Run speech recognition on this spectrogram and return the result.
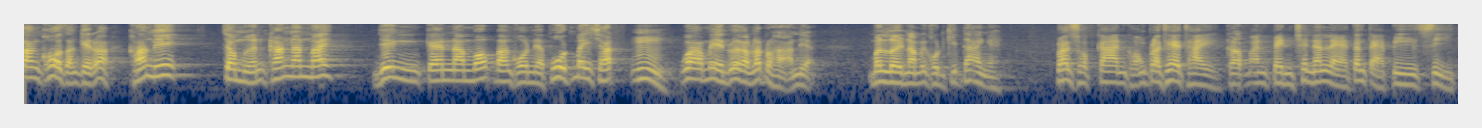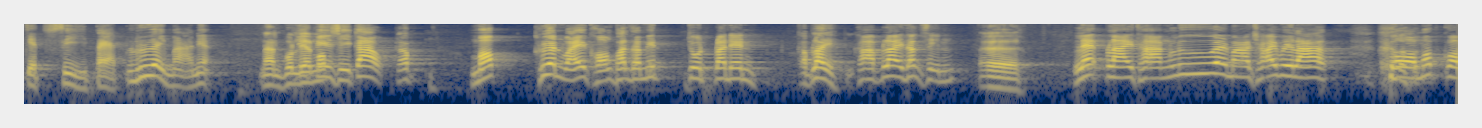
ตั้งข้อสังเกตว่า ครั้งนี้จะเหมือนครั้งนั้นไหม ยิ่งแกนนำม็อบบางคนเนี่ยพูดไม่ชัดว่าไม่เห็นด้วยกับรัฐประหารเนี่ย มันเลยนำให้คนคิดได้ไง ประสบการณ์ของประเทศไทยครับ มันเป็นเช่นนั้นแหละตั้งแต่ปี 47 48 เรื่อยมาเนี่ยนั่นบทเรียนม็อบปี 49 ครับ ม็อบเคลื่อนไหวของพันธมิตรจุดประเด็น ขับไล่ขับไล่ทักษิณ เออ และปลายทางเลื่อยมาใช้เวลาก่อม็อบก่อ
